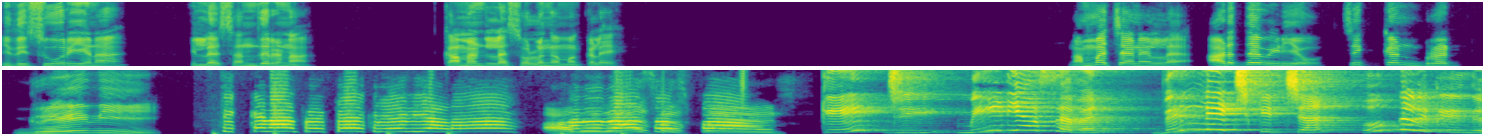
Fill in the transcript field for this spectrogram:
இது சூரியனா இல்லை சந்திரனா? கமெண்டில் சொல்லுங்கள் மக்களே. நம்ம சேனல்ல அடுத்த வீடியோ சிக்கன் பிரெட் கிரேவி சிக்கனா பிரெட்டா கிரேவியாடா அதுதான் suspense KG media seven village kitchen உங்களுக்கு இந்த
